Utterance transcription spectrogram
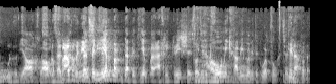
cool. Heutzutage. Ja, klar. Also, dann, glaube, dann, bedient man, dann bedient man ein bisschen Klischees, genau. die in der genau. Komik auch immer wieder gut funktioniert. Genau. Oder?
